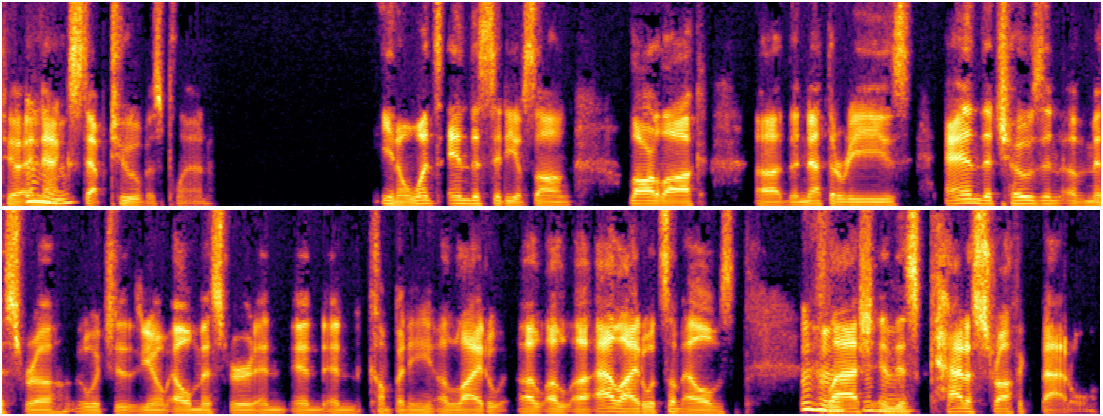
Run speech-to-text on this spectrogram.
to Mhm. enact step two of his plan. You know, once in the city of Song, Larloch, uh, the Netherese, and the chosen of Mystra, which is you know Elminster and and and company, allied uh, uh, allied with some elves, Mhm, clash in mhm. this catastrophic battle.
